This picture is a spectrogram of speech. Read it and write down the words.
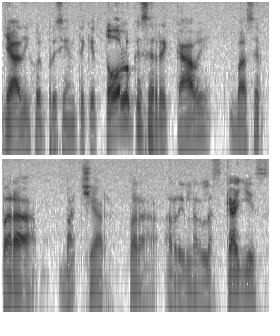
ya dijo el presidente que todo lo que se recabe va a ser para bachear, para arreglar las calles.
